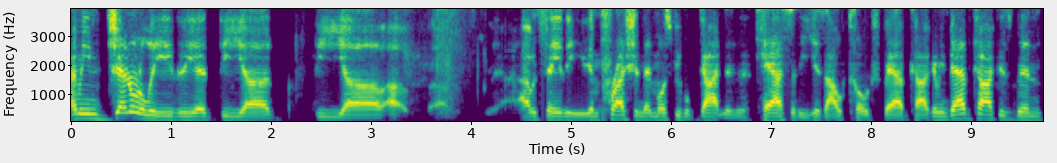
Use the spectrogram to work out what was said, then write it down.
I mean generally the the uh, the uh, uh, I would say the impression that most people have gotten is that Cassidy has outcoached Babcock. I mean, Babcock has been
